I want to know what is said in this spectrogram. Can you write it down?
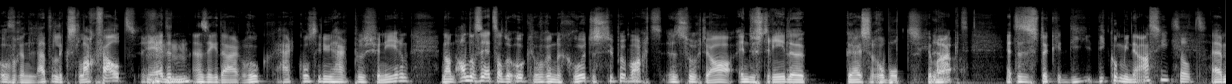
over een letterlijk slagveld rijden Mhm. en zich daar ook her, continu herpositioneren. En dan anderzijds hadden we ook voor een grote supermarkt een soort ja, industriële kuisrobot gemaakt. Het is een stuk die, die combinatie. Ehm,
